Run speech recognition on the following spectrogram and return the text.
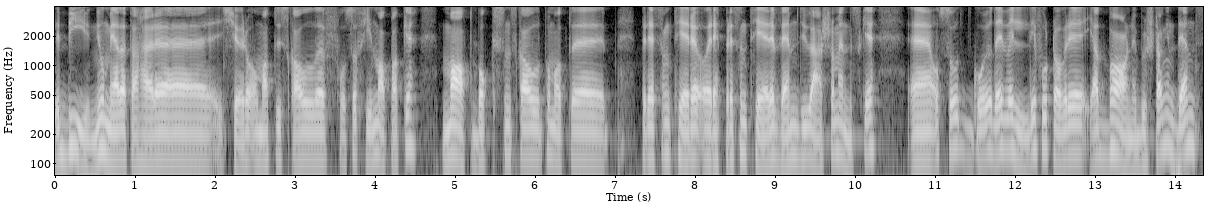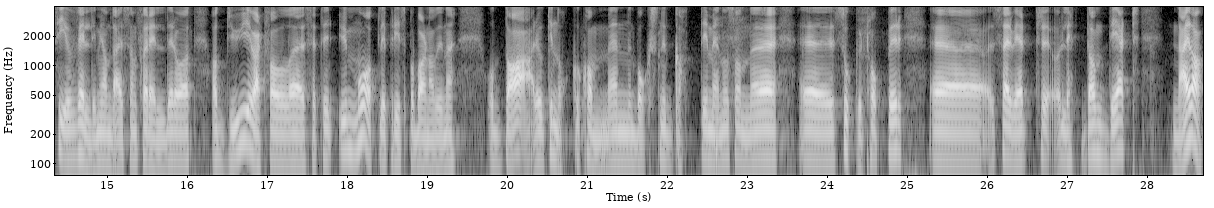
det begynner jo med dette her eh, kjøret om at du skal eh, få så fin matpakke. Matboksen skal på en måte presentere og representere hvem du er som menneske. Eh, og så går jo det veldig fort over i, i at barnebursdagen den sier jo veldig mye om deg som forelder, og at, at du i hvert fall eh, setter umåtelig pris på barna dine. Og da er det jo ikke nok å komme med en boks Nugatti med noen sånne eh, sukkertopper eh, servert og lett dandert. Nei da.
